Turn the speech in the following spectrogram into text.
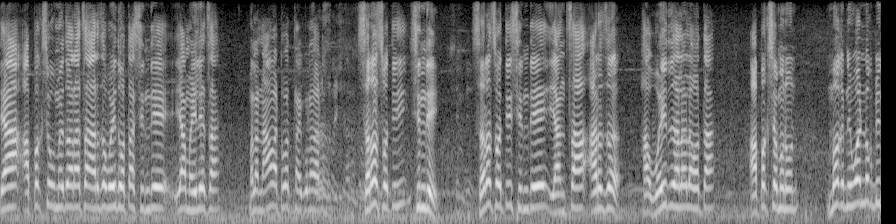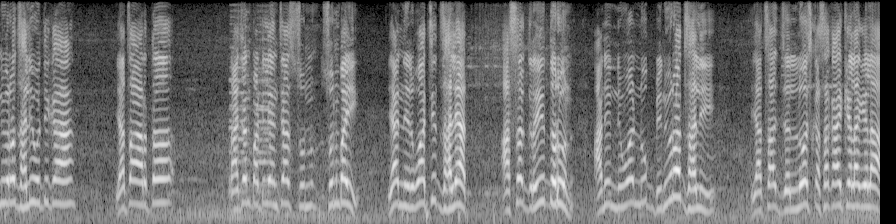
त्या अपक्ष उमेदवाराचा अर्ज वैध होता शिंदे या महिलेचा? मला नाव आठवत नाही कुणाला आठवत सरस्वती शिंदे. सरस्वती शिंदे यांचा अर्ज हा वैध झालेला होता अपक्ष म्हणून. मग निवडणूक बिनविरोध झाली होती का? याचा अर्थ राजन पाटील यांच्या सुन सुनबाई या निर्वाचित झाल्यात असं गृहीत धरून आणि निवडणूक बिनविरोध झाली याचा जल्लोष कसा काय केला गेला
